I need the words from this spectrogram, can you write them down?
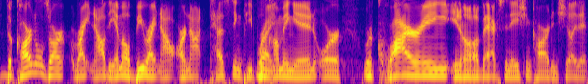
the Cardinals are right now, the MLB right now are not testing people Right. coming in or requiring, you know, a vaccination card and shit like that.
